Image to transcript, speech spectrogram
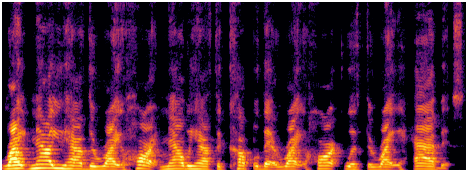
right now you have the right heart. Now we have to couple that right heart with the right habits.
